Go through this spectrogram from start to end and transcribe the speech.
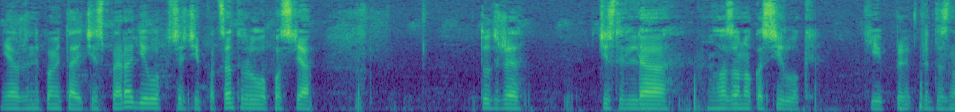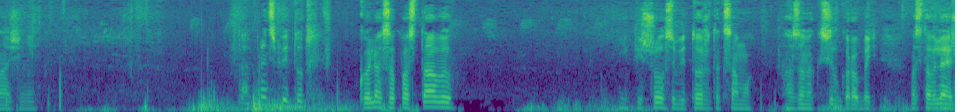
я вже не пам'ятаю, чи спереді лопастя, чи по центру лопастя. Тут вже чисто для газонокосілок ті предназначені. Та, в принципі, тут колеса поставив і пішов собі теж так само газонокосілку робить. Виставляєш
